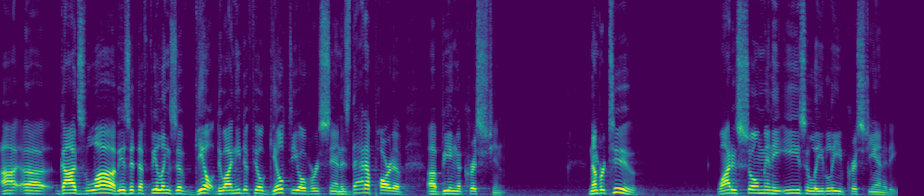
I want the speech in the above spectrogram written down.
uh, uh, God's love? Is it the feelings of guilt? Do I need to feel guilty over sin? Is that a part of uh, being a Christian? Number two, why do so many easily leave Christianity?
